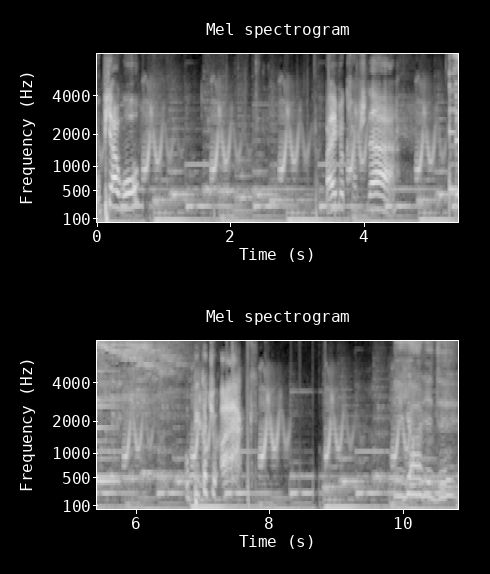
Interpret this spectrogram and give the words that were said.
오 피하고. 빨리 좀 갑시다. 오 피카츄 악! 이게 아닌데.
